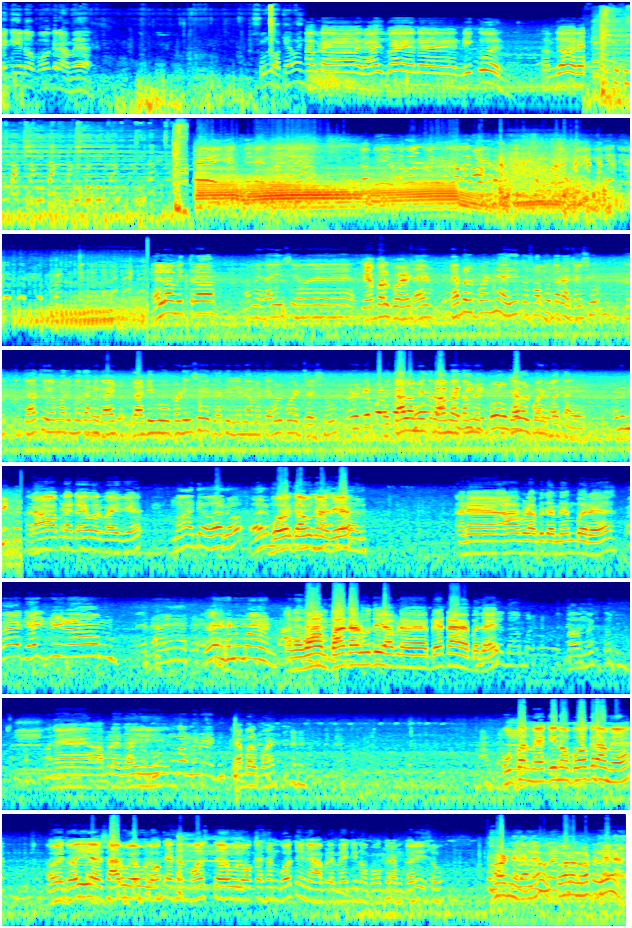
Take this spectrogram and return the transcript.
Maggi નો programme હે. સુલો કહેવાય ને. આપડા રાજભાઈ અને નિકુંજ સમજો રે- હેલો મિત્ર. અમે જઈએ છીએ હવે ટેબલ પોઈન્ટ ટેબલ પોઈન્ટ ને હજી તો સાપુતારા જઈશું. ત્યાંથી અમારી બધાની ગાડી બહુ પડી છે ત્યાંથી લઈને અમે ટેબલ પોઈન્ટ જઈશું. તો ચાલો મિત્ર અમે તમને ટેબલ પોઈન્ટ બતાવીએ. અને આ આપડા ડ્રાઈવર ભાઈ છે. મહાદેવ હર હર બોરગાંવના છે. અને આ આપડા બધા મેમ્બર હે જય શ્રી રામ. જય હનુમાન. અને રામ પાછળ સુધી આપણે બેઠા હે બધાય. અને આપણે જઈ ટેબલ પોઈન્ટ ઉપર મેગી નો પ્રોગ્રામ હે હવે જોઈએ સારું એવું લોકેશન મસ્ત એવું લોકેશન ગોતીને આપણે મેગી નો પ્રોગ્રામ કરીશું छोड़ ने जाना है वो तोरण होटल है ना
